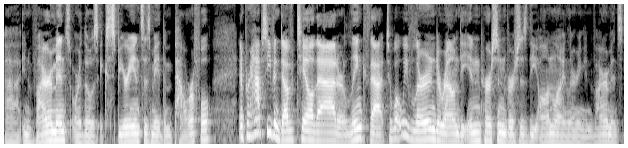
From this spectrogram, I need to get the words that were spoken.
uh, environments or those experiences made them powerful? And perhaps even dovetail that or link that to what we've learned around the in person versus the online learning environments.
